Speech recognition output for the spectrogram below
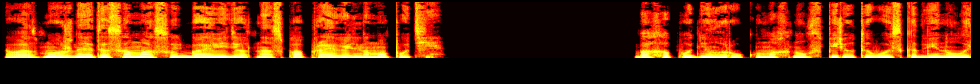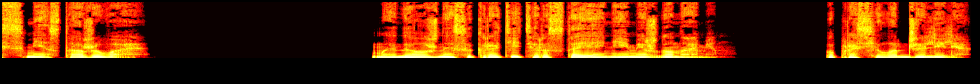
Возможно, это сама судьба ведет нас по правильному пути». Баха поднял руку, махнул вперед, и войско двинулось с места, оживая. «Мы должны сократить расстояние между нами», — попросила Джалиля.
